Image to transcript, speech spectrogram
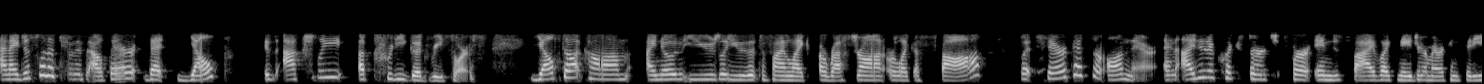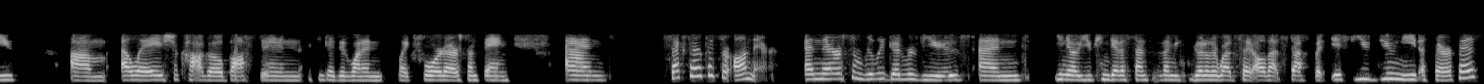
And I just want to throw this out there that Yelp is actually a pretty good resource. Yelp.com, I know that you usually use it to find like a restaurant or like a spa, but therapists are on there. And I did a quick search for in just five like major American cities um, LA, Chicago, Boston. I think I did one in like Florida or something. And sex therapists are on there. And there are some really good reviews and you know, you can get a sense of them. You can go to their website, all that stuff. But if you do need a therapist,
